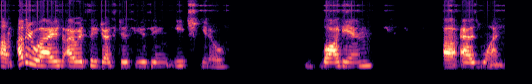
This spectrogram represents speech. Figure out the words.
Um, otherwise, I would suggest just using each, you know, login uh, as one.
